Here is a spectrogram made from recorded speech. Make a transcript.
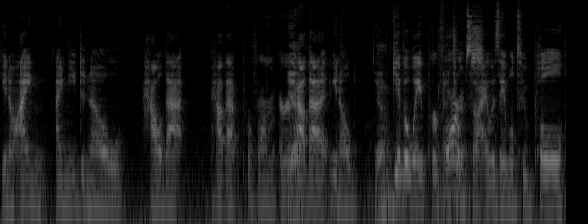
you know, I I need to know how that how that perform or yeah. how that you know yeah. giveaway performed. So I was able to pull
